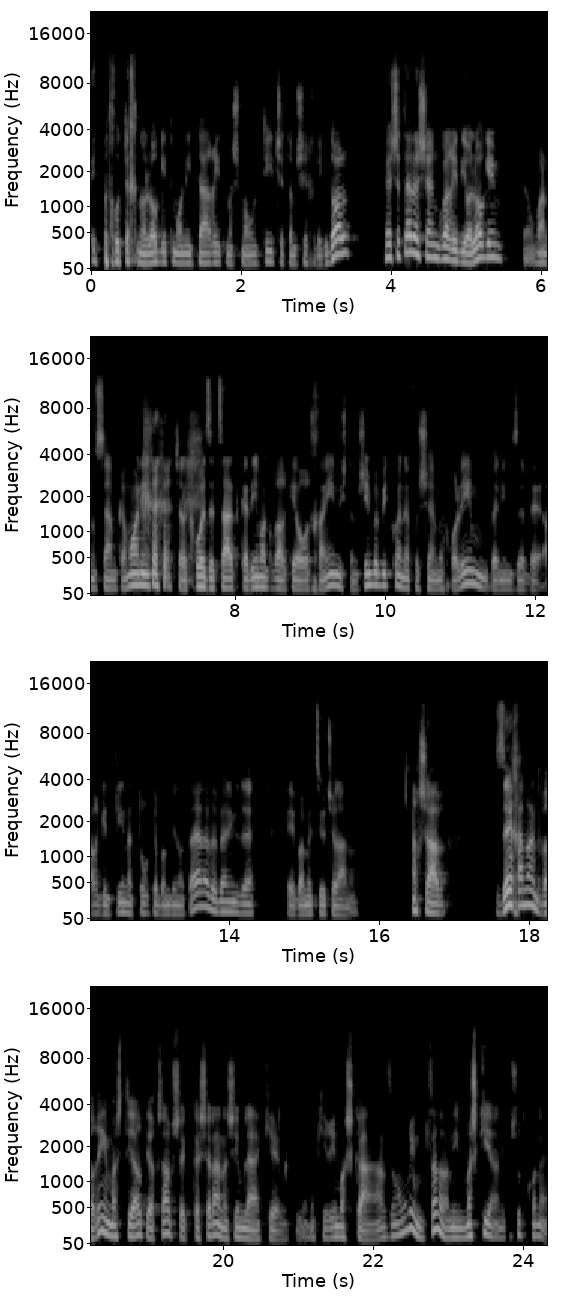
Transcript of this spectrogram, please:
ולהתפתחות טכנולוגית מוניטרית משמעותית שתמשיך לגדול ויש את אלה שהם כבר אידיאולוגים במובן מסוים כמוני, שלקחו את זה צעד קדימה כבר כאורח חיים, משתמשים בביטקוין איפה שהם יכולים, בין אם זה בארגנטינה, טורקיה במדינות האלה, ובין אם זה אה, במציאות שלנו. עכשיו, זה אחד מהדברים, מה שתיארתי עכשיו, שקשה לאנשים לעכל, כי הם מכירים השקעה, אז הם אומרים, בסדר, אני משקיע, אני פשוט קונה.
